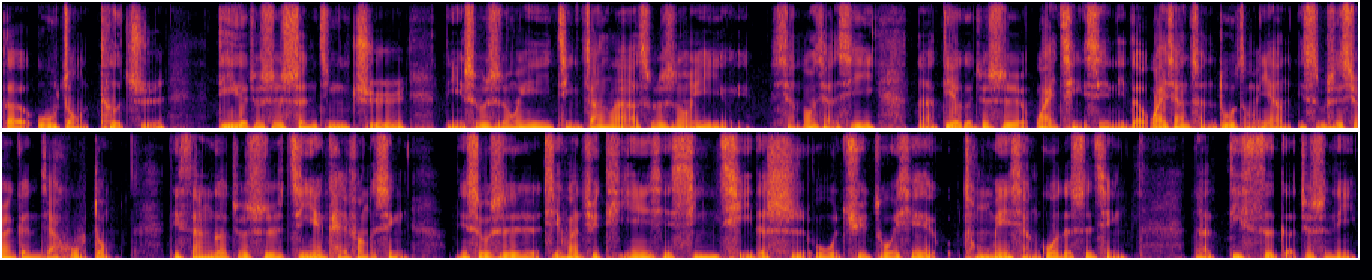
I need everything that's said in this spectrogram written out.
的五种特质。第一个就是神经质，你是不是容易紧张啦？是不是容易想东想西？那第二个就是外倾性，你的外向程度怎么样？你是不是喜欢跟人家互动？第三个就是经验开放性，你是不是喜欢去体验一些新奇的事物，去做一些从没想过的事情？那第四个就是你。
